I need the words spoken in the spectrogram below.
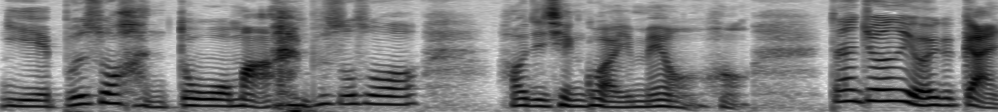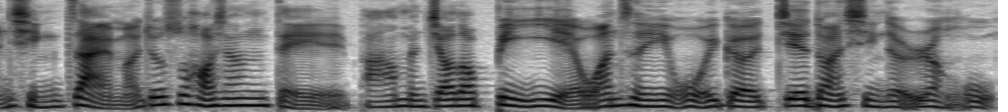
也不是说很多嘛，也不是说好几千块也没有哈。但就是有一个感情在嘛，就是说好像得把他们教到毕业，完成我一个阶段性的任务。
